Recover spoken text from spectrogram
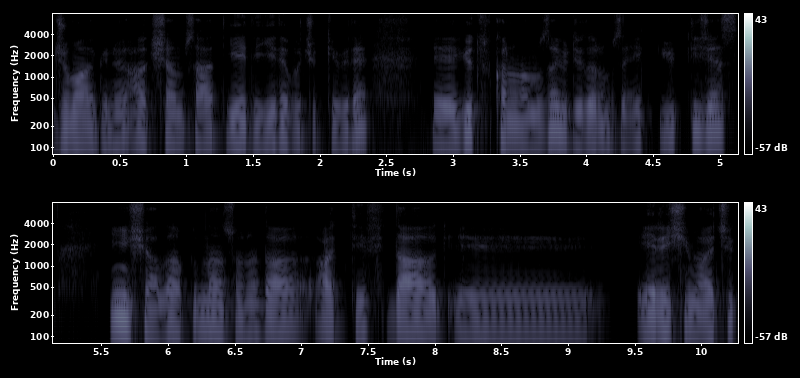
cuma günü akşam saat 7-7.30 gibi de e, YouTube kanalımıza videolarımızı yükleyeceğiz. İnşallah bundan sonra daha aktif, daha eee erişimi açık,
